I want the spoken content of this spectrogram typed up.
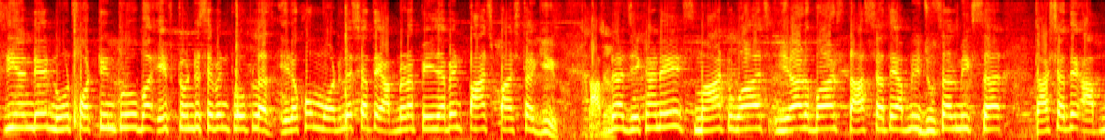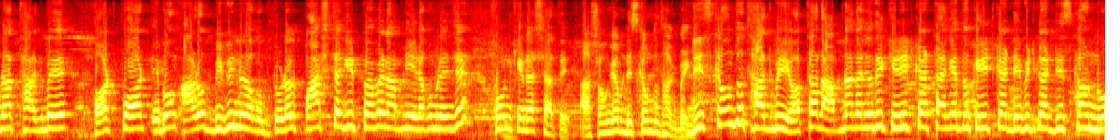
three hundred note fourteen pro বা F twenty seven pro plus এরকম মডেলের সাথে আপনারা পেয়ে যাবেন পাঁচ পাঁচটা গিফট আচ্ছা। আপনার যেখানে স্মার্ট ওয়াচ ইয়ারবাডস তার সাথে আপনি জুসার মিক্সার তার সাথে আপনার থাকবে হটপট এবং আরও বিভিন্ন রকম টোটাল পাঁচটা গিফট পাবেন আপনি এরকম রেঞ্জে ফোন কেনার সাথে আর সঙ্গে ডিসকাউন্ট তো থাকবে ডিসকাউন্ট তো থাকবেই অর্থাৎ আপনার কাছে যদি ক্রেডিট কার্ড থাকে তো credit card debit card discount no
